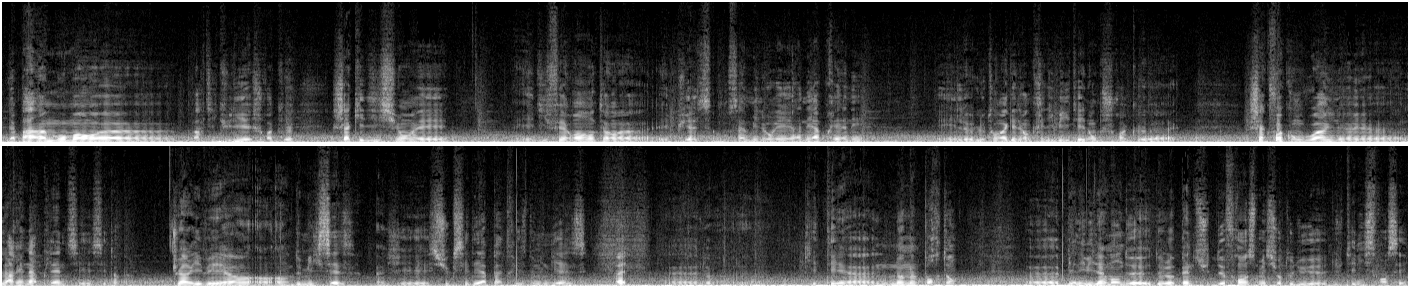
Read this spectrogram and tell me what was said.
Il n'y a pas un moment particulier. Je crois que chaque édition est, est différente euh, et puis on s'est amélioré année après année. Et le, le tournoi a gagné en crédibilité, donc je crois que euh, chaque fois qu'on voit euh, l'arène pleine, c'est, top. Je suis arrivé en, en- en 2016. J'ai succédé à Patrice Dominguez, Ouais. euh, le- le- qui était un homme important, euh, bien évidemment de, de l'Open Sud de France, mais surtout du, du tennis français,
